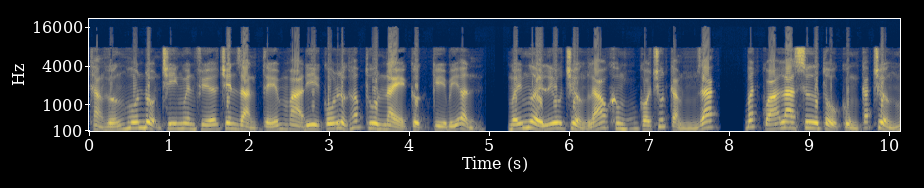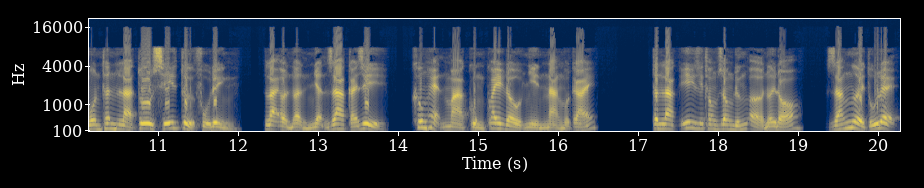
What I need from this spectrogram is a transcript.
thẳng hướng hỗn độn chi nguyên phía trên giàn tế mà đi cố lực hấp thu này cực kỳ bí ẩn. Mấy người lưu trưởng lão không có chút cảm giác, bất quá la sư tổ cùng các trưởng môn thân là tu sĩ tử phủ đỉnh, lại ẩn ẩn nhận ra cái gì, không hẹn mà cùng quay đầu nhìn nàng một cái. Tần lạc y di thong dong đứng ở nơi đó, dáng người tú lệ,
